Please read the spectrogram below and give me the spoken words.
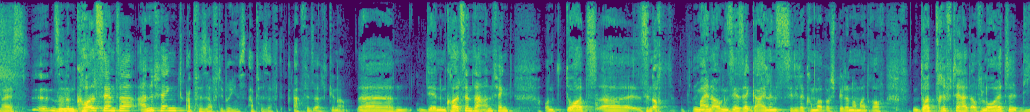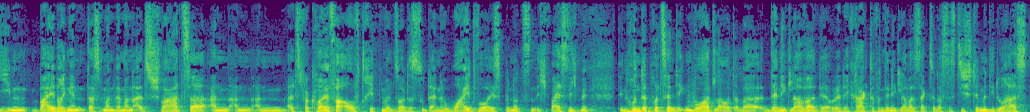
nice. In so einem Callcenter anfängt. Apfelsaft übrigens, Apfelsaft. Apfelsaft, genau. Ähm, der in einem Callcenter anfängt und dort äh, sind auch in meinen Augen sehr, sehr geil inszeniert, da kommen wir aber später nochmal drauf. Und dort trifft er halt auf Leute, die ihm beibringen, dass man, wenn man als Schwarzer an, an, an als Verkäufer auftreten will, solltest du deine White Voice benutzen. Ich weiß nicht mehr den hundertprozentigen Wortlaut, aber Danny Glover, der oder der Charakter von Danny Glover sagt so, das ist die Stimme, die du hast,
